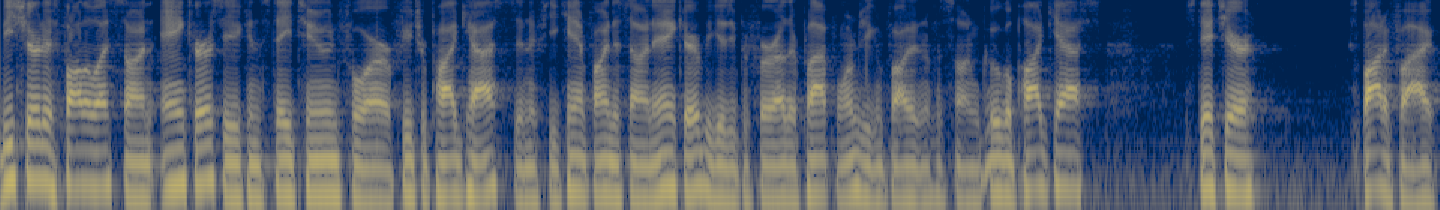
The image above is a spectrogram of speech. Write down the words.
Be sure to follow us on Anchor so you can stay tuned for our future podcasts. And if you can't find us on Anchor because you prefer other platforms, you can find us on Google Podcasts, Stitcher, Spotify,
